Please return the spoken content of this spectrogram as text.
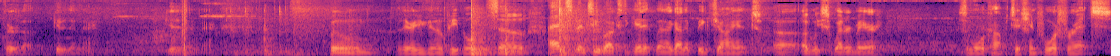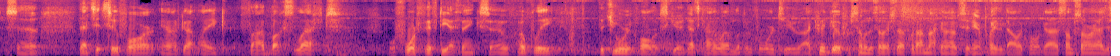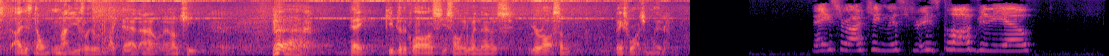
Clear it up. Get it in there. Get it in there. Boom. There you go, people. So I had to spend two bucks to get it, but I got a big, giant, uh, ugly sweater bear. Some more competition for Fretz. So that's it so far, and I've got like five bucks left, or four fifty, I think. So hopefully the jewelry claw looks good. That's kind of what I'm looking forward to. I could go for some of this other stuff, but I'm not going to sit here and play the dollar claw, guys. I'm sorry. I just, I just don't, I'm not usually like that. I don't know. I'm cheap. hey, keep to the claws. You saw me win those. You're awesome. Thanks for watching. Later. Thanks for watching this Freeze Claw video.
